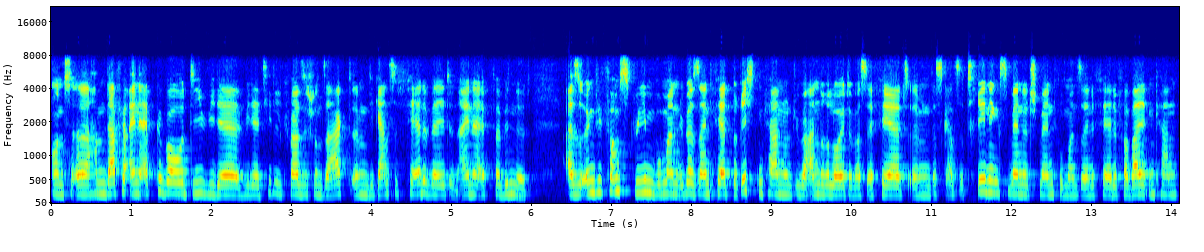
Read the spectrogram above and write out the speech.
und äh, haben dafür eine App gebaut, die, wie der, wie der Titel quasi schon sagt, ähm, die ganze Pferdewelt in einer App verbindet. Also irgendwie vom Stream, wo man über sein Pferd berichten kann und über andere Leute was erfährt, ähm, das ganze Trainingsmanagement, wo man seine Pferde verwalten kann,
